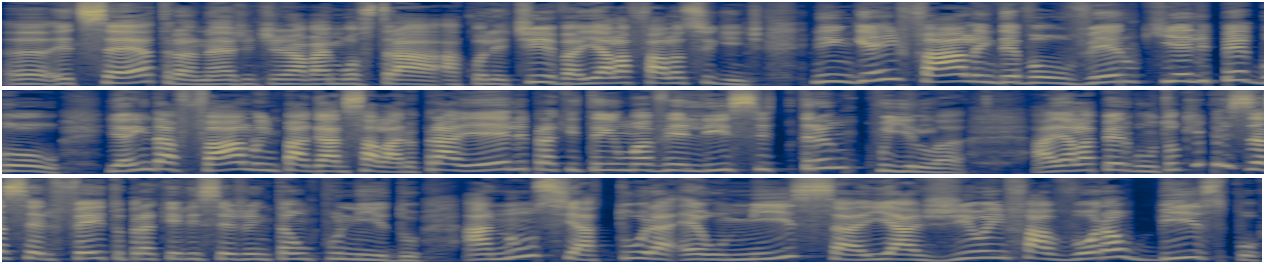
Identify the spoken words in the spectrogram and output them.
eh, etc. Né? A gente já vai mostrar a coletiva. E ela fala o seguinte: ninguém fala em devolver o que ele pegou. E ainda falam em pagar salário para ele para que tenha uma velhice tranquila. Aí ela pergunta: o que precisa ser feito para que ele seja então punido? A nunciatura é omissa e agiu em favor ao bispo,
